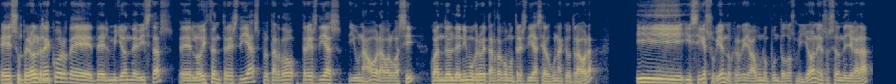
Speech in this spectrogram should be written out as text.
Eh, superó el récord de- del millón de vistas. Eh, lo hizo en tres días, pero tardó tres días y una hora o algo así. Cuando el de Nimu creo que tardó como tres días y alguna que otra hora. Y, y sigue subiendo, creo que lleva 1.2 millones, no sé dónde llegará.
